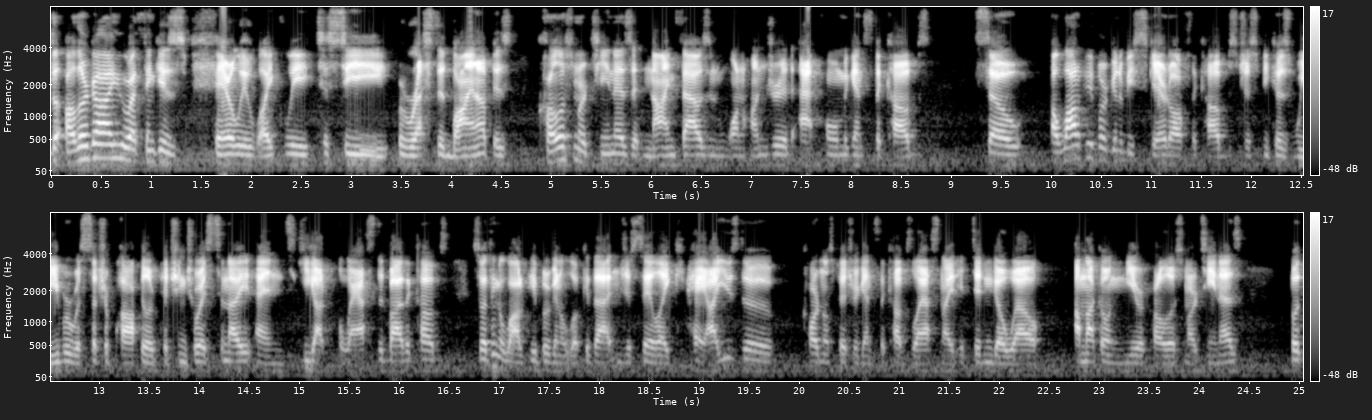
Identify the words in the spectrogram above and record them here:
the other guy who I think is fairly likely to see a rested lineup is Carlos Martinez at 9,100 at home against the Cubs. So a lot of people are going to be scared off the Cubs just because Weaver was such a popular pitching choice tonight and he got blasted by the Cubs. So I think a lot of people are going to look at that and just say like, "Hey, I used a Cardinals pitcher against the Cubs last night. It didn't go well. I'm not going near Carlos Martinez." But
